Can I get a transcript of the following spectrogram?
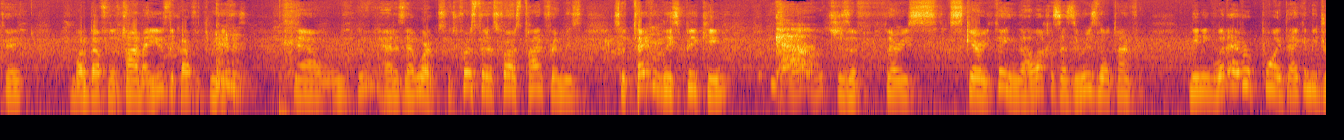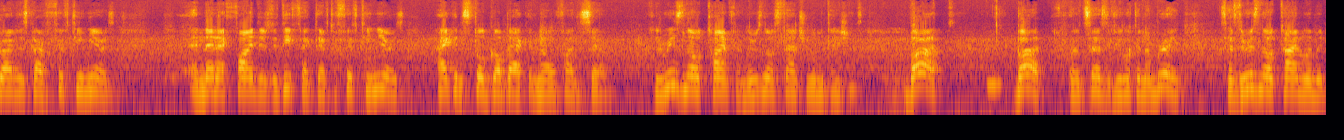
Okay, what about for the time I used the car for three days? now, how does that work? So first, as far as time frame is, so technically speaking, which is a very scary thing, the halacha says there is no time frame. Meaning, whatever point I can be driving this car for 15 years, and then I find there's a defect after 15 years, I can still go back and nullify the sale. So there is no time frame. There is no statute of limitations. But, but what it says, if you look at number eight, it says there is no time limit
